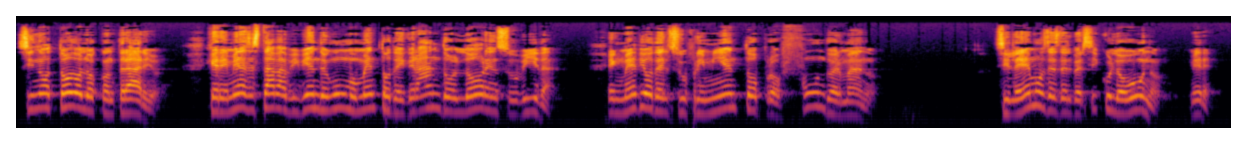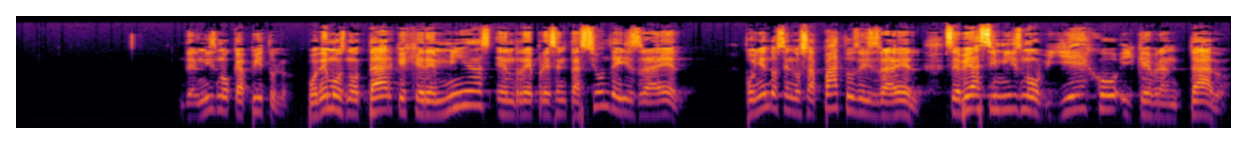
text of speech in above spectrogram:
sino todo lo contrario. Jeremías estaba viviendo en un momento de gran dolor en su vida, en medio del sufrimiento profundo, hermano. Si leemos desde el versículo 1, mire, del mismo capítulo, podemos notar que Jeremías en representación de Israel, poniéndose en los zapatos de Israel, se ve a sí mismo viejo y quebrantado.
